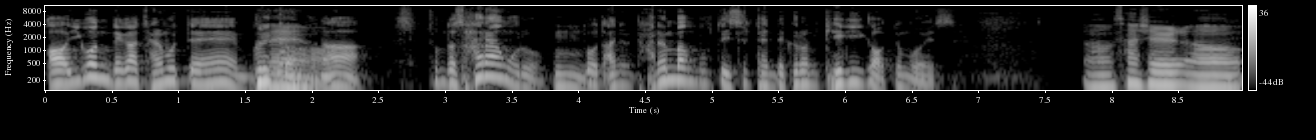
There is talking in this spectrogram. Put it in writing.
아 이건 내가 잘못된 그러니까. 부분이구나. 좀 더 사랑으로 음. 또 아니면 다른 방법도 있을 텐데 그런 계기가 어떤 거였어요? 어, 사실 어,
